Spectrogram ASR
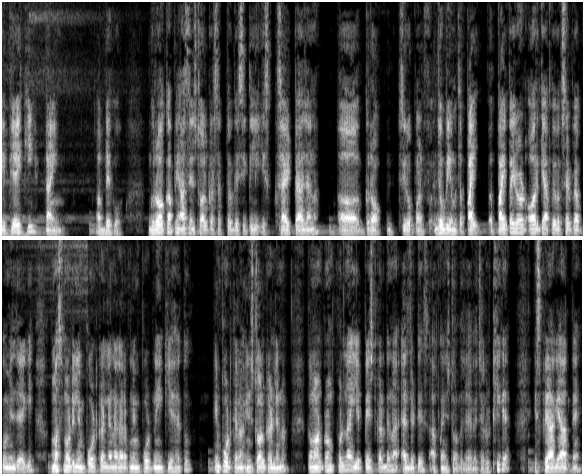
एपीआई की टाइम अब देखो ग्रॉक आप यहाँ से इंस्टॉल कर सकते हो बेसिकली इस साइट पे आ जाना। ग्रॉक ज़ीरो पॉइंट जो भी है मतलब पाई पाई पाई डॉट और की आपके वेबसाइट पे आपको मिल जाएगी। मस्त मॉडल इंपोर्ट कर लेना, अगर आपने इंपोर्ट नहीं किया है तो। इंपोर्ट करना इंस्टॉल कर लेना। कमांड प्रॉम्प्ट खोलना, ये पेस्ट कर देना एज इट इज़ आपका इंस्टॉल हो जाएगा। चलो, ठीक है। इस पे आगे आते हैं।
